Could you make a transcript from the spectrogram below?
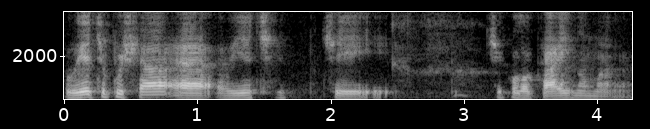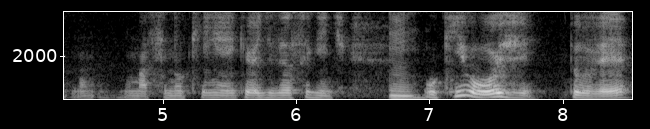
Eu ia te puxar, é, eu ia te, te, te colocar aí numa, numa sinuquinha aí que eu ia dizer o seguinte: hum. o que hoje tu vê,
